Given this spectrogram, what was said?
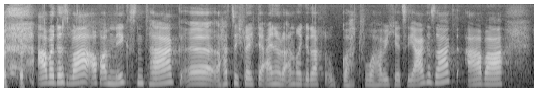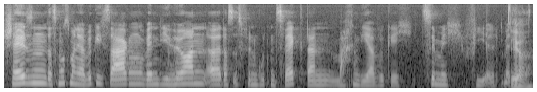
Aber das war auch am nächsten Tag, äh, hat sich vielleicht der eine oder andere gedacht, oh Gott, wo habe ich jetzt Ja gesagt? Aber Schelsen, das muss man ja wirklich sagen, wenn die hören, äh, das ist für einen guten Zweck, dann machen die ja wirklich ziemlich viel mit. Ja.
